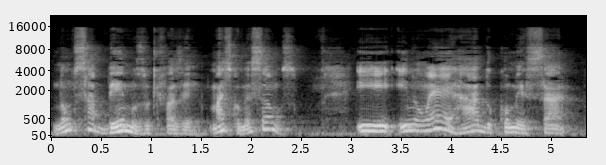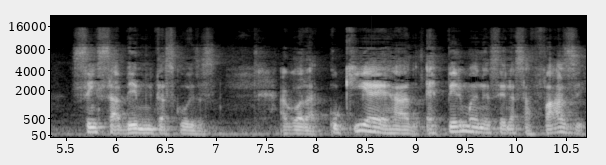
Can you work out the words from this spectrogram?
Não sabemos o que fazer, mas começamos. E, e não é errado começar sem saber muitas coisas. Agora, o que é errado é permanecer nessa fase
